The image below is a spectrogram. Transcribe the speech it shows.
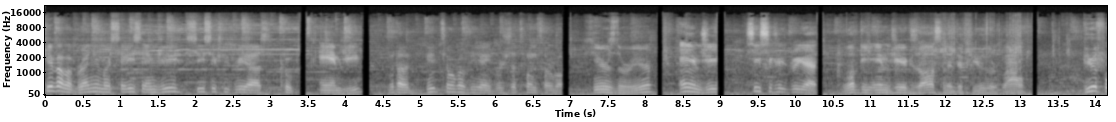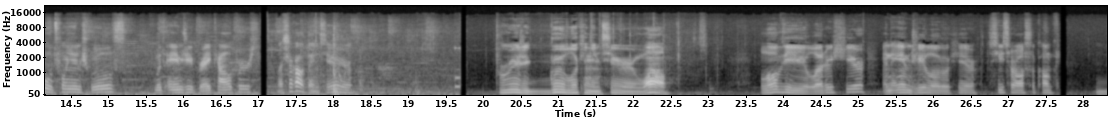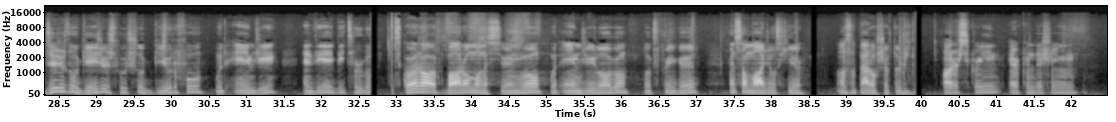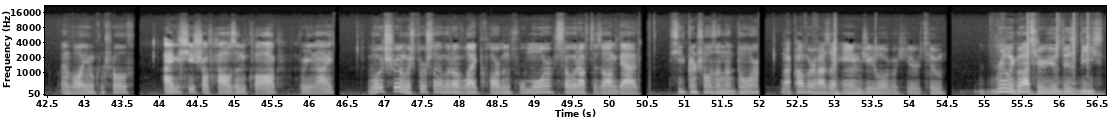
Here we have a brand new Mercedes AMG C63S Coupe AMG with a Biturbo V8, which is a twin turbo. Here's the rear. AMG C63S. Love the AMG exhaust and the diffuser, wow. Beautiful 20 inch wheels with AMG brake calipers. Let's check out the interior. Pretty good looking interior, wow. Love the letter here and the AMG logo here. Seats are also comfy. Digital gauges which look beautiful with AMG and V8 turbo. Squared off bottom on the steering wheel with AMG logo. Looks pretty good. And some modules here. Also paddle shifters. Auto screen, air conditioning, and volume controls. IWC Schaffhausen clock. Pretty nice. Wood trim, which personally I would have liked carbon full more, so I would have to zong that. Seat controls on the door. That cover has an AMG logo here too. Really glad to review this beast.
